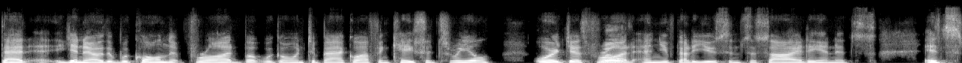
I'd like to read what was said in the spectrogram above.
That eh, you know that we're calling it fraud, but we're going to back off in case it's real, or just fraud, well, and you've got to use in society, and it's it's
